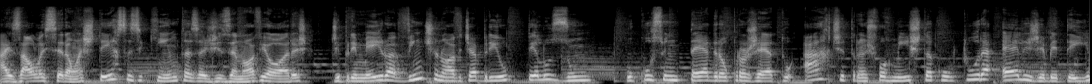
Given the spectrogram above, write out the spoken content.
As aulas serão às terças e quintas, às 19 horas, de 1 a 29 de abril, pelo Zoom. O curso integra o projeto Arte Transformista, Cultura LGBTI,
